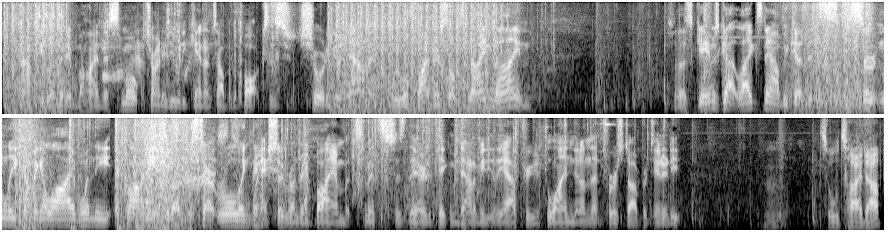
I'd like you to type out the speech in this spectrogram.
Happy limited behind the smoke, trying to do what he can on top of the box. Is sure to go down, and we will find ourselves 9-9. So this game's got legs now because it's certainly coming alive when the economy is about to start rolling. They actually run right by him, but Smithzz is there to take him down immediately after. He's blinded on that first opportunity. It's all tied up.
